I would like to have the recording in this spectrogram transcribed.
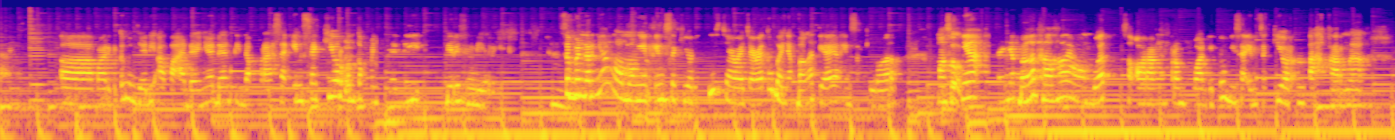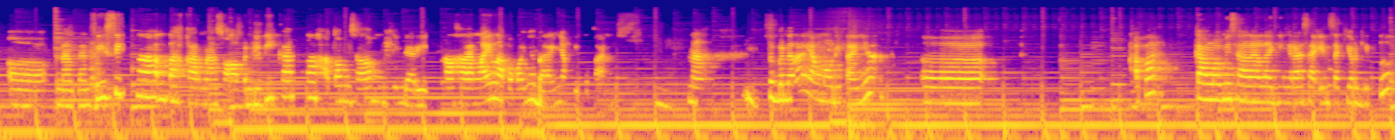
uh, Pak Erik itu menjadi apa adanya dan tidak merasa insecure untuk menjadi diri sendiri. Sebenarnya ngomongin insecurity cewek-cewek tuh banyak banget ya yang insecure maksudnya oh. banyak banget hal-hal yang membuat seorang perempuan itu bisa insecure entah karena uh, penampilan fisik lah entah karena soal pendidikan lah atau misalnya mungkin dari hal-hal yang lain lah pokoknya banyak gitu kan. Nah sebenarnya yang mau ditanya uh, apa kalau misalnya lagi ngerasa insecure gitu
